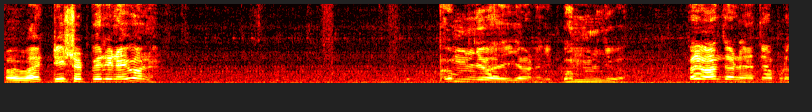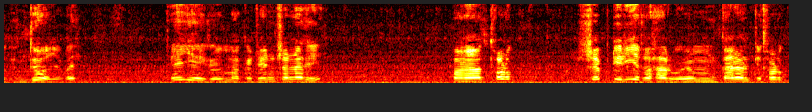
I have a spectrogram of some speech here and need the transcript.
હવે વ્હાઈટ ટી શર્ટ પહેરીને આવ્યો ને ભમ જેવા થઈ જવાના છે ભમ જેવા. કઈ વાંધો નહીં તો આપણો ધંધો છે ભાઈ. થઈ જાય તો એમાં કંઈ ટેન્શન નથી. પણ થોડુંક સેફટી રહીએ તો સારું એમ કારણ કે થોડુંક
